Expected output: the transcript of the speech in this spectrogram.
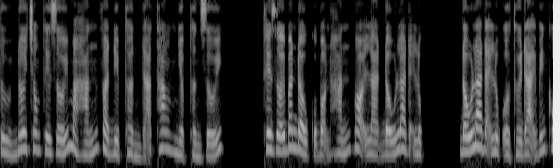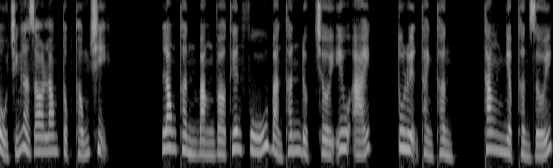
từ nơi trong thế giới mà hắn và Điệp Thần đã thăng nhập thần giới. Thế giới ban đầu của bọn hắn gọi là Đấu La Đại Lục. Đấu La Đại Lục ở thời đại viễn cổ chính là do Long tộc thống trị. Long Thần bằng vào thiên phú bản thân được trời yêu ái, tu luyện thành thần, thăng nhập thần giới.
